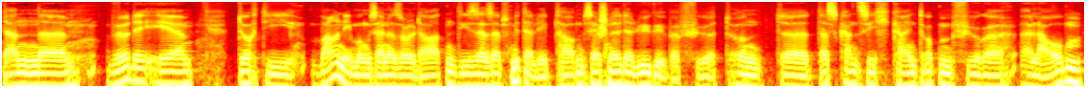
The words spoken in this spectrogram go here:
dann äh, würde er durch die Wahrnehmung seiner Soldaten, die sie ja selbst miterlebt haben, sehr schnell der Lüge überführt. Und äh, das kann sich kein Truppenführer erlauben.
